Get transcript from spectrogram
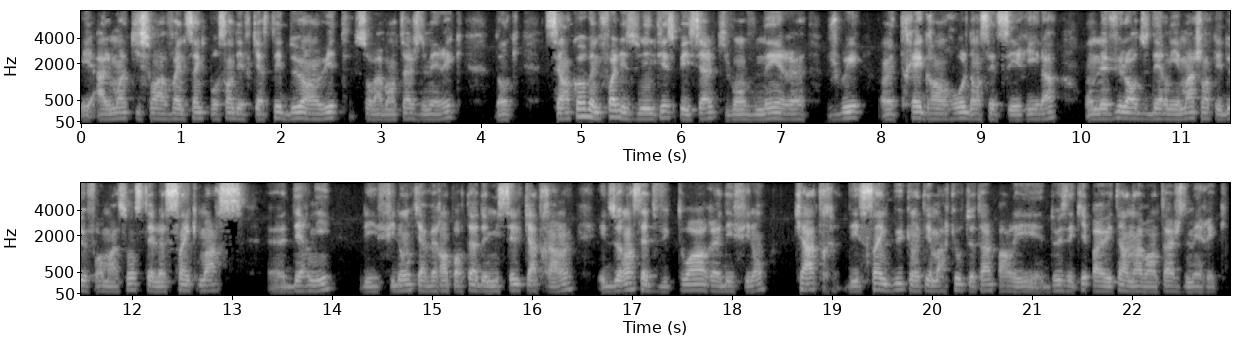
Et Alma qui sont à 25% d'efficacité, 2 en 8 sur l'avantage numérique. Donc, c'est encore une fois les unités spéciales qui vont venir euh, jouer un très grand rôle dans cette série-là. On a vu lors du dernier match entre les deux formations, c'était le 5 mars euh, dernier les filons qui avaient remporté à domicile 4 à 1. Et durant cette victoire des filons, quatre des cinq buts qui ont été marqués au total par les deux équipes avaient été en avantage numérique.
